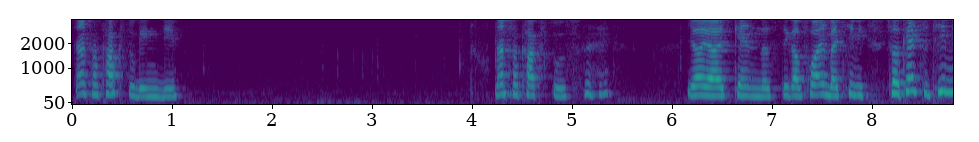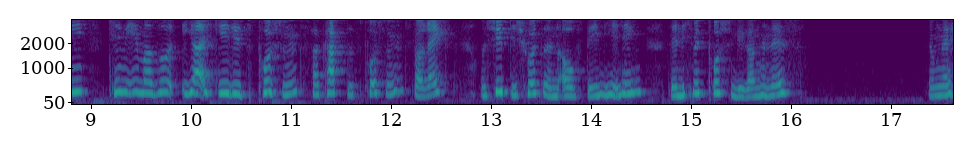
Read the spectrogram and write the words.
Dann verkackst du gegen die. Und dann verkackst du es. ja, ja, ich kenne das, Digga. Vor allem bei Timmy. Schau, kennst du Timmy? Timmy immer so, ja, ich gehe jetzt pushen, verkackt das Pushen, verreckt und schiebt die Schultern auf denjenigen, der nicht mit pushen gegangen ist. Junge,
